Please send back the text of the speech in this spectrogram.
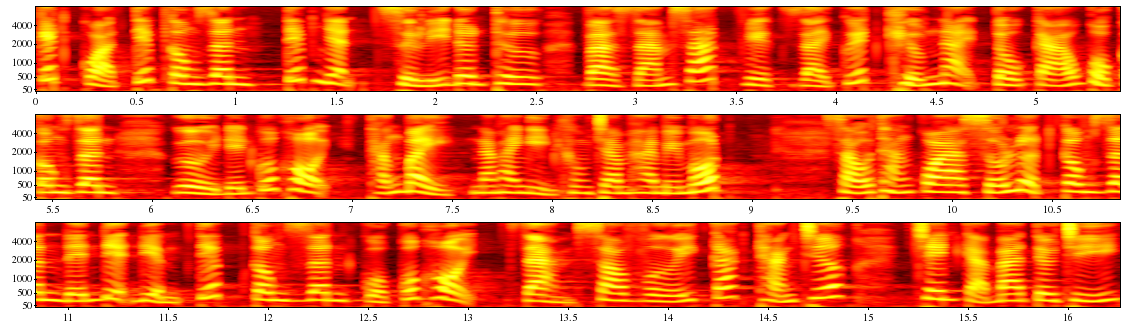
kết quả tiếp công dân, tiếp nhận, xử lý đơn thư và giám sát việc giải quyết khiếu nại tố cáo của công dân gửi đến Quốc hội tháng 7 năm 2021. 6 tháng qua, số lượt công dân đến địa điểm tiếp công dân của Quốc hội giảm so với các tháng trước trên cả ba tiêu chí:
